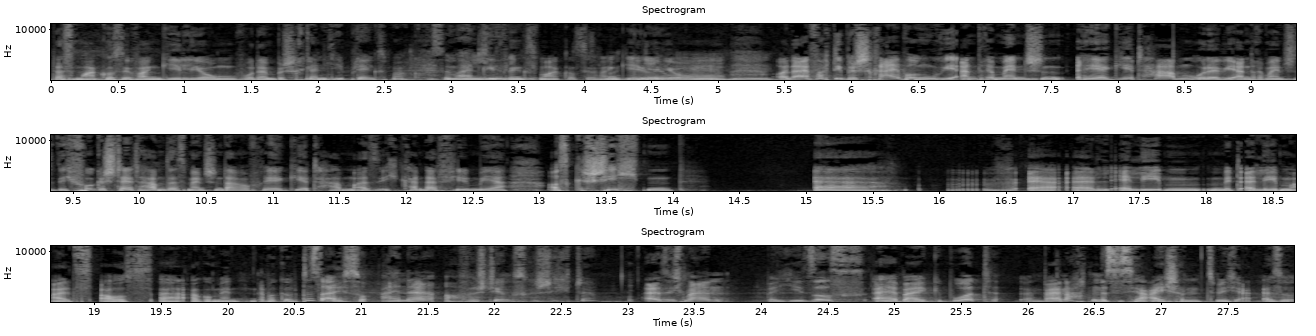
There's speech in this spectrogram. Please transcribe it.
das Markus-Evangelium, wo dann Dein beschrieben Lieblings-Markus. mein Lieblings-Markus-Evangelium. Und einfach die Beschreibung, wie andere Menschen reagiert haben oder wie andere Menschen sich vorgestellt haben, dass Menschen darauf reagiert haben. Also ich kann da viel mehr aus Geschichten äh, er, er, erleben, miterleben als aus äh, Argumenten. Aber gibt es eigentlich so eine Auferstehungsgeschichte? Also ich meine, bei Jesus, äh, bei Geburt an Weihnachten ist es ja eigentlich schon ziemlich, also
